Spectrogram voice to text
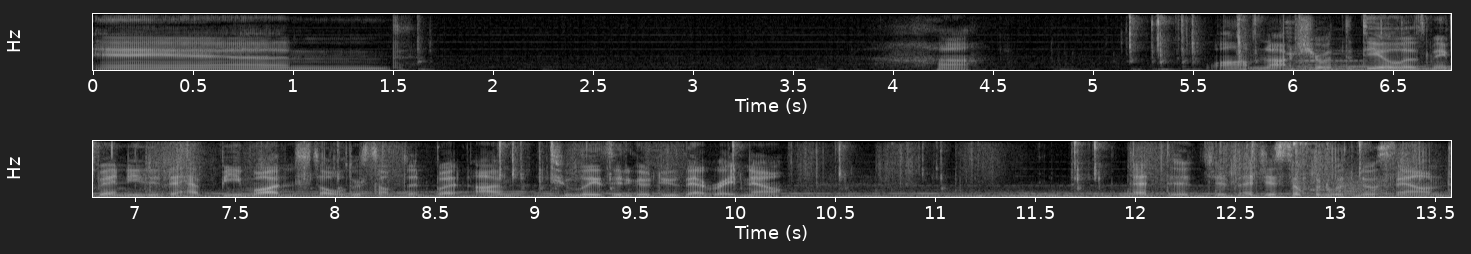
And... Huh. Well, I'm not sure what the deal is. Maybe I needed to have BEEmod installed or something, but I'm too lazy to go do that right now. That, that, that just opened with no sound.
